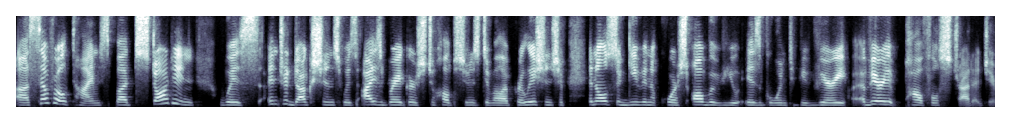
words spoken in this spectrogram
uh, several times, but starting with introductions, with icebreakers to help students develop relationship and also giving a course overview is going to be very a very powerful strategy.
